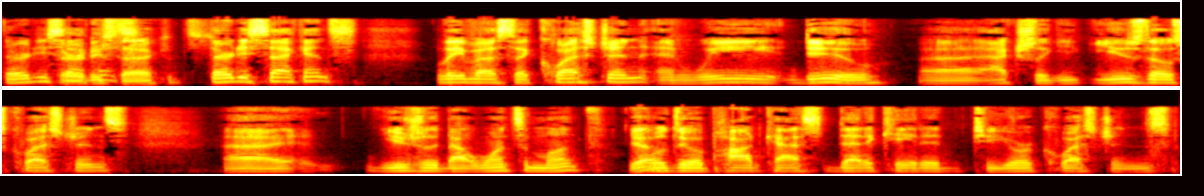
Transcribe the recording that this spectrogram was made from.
30 30 seconds. seconds. 30 seconds. Leave us a question and we do uh, actually use those questions uh, usually about once a month. Yep. We'll do a podcast dedicated to your questions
